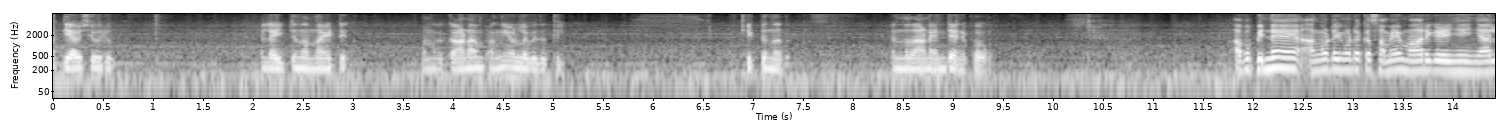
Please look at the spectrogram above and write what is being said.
അത്യാവശ്യം ഒരു ലൈറ്റ് നന്നായിട്ട് നമുക്ക് കാണാൻ ഭംഗിയുള്ള വിധത്തിൽ കിട്ടുന്നത് എന്നതാണ് എന്റെ അനുഭവം. അപ്പോൾ പിന്നെ അങ്ങോട്ടും ഇങ്ങോട്ടൊക്കെ സമയം മാറി കഴിഞ്ഞ് കഴിഞ്ഞാൽ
